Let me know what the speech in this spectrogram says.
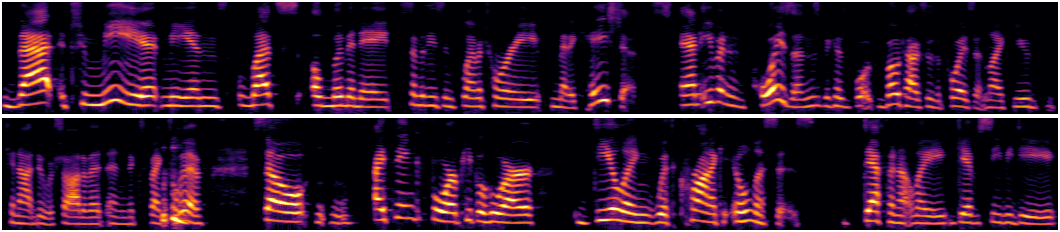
that to me it means let's eliminate some of these inflammatory medications and even poisons because bo- botox is a poison like you cannot do a shot of it and expect to live. So Mm-mm. i think for people who are dealing with chronic illnesses definitely give cbd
